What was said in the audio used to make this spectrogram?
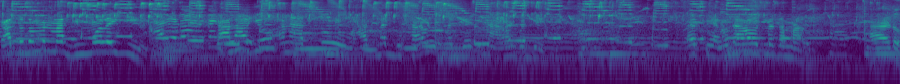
કાલ તો તમે મારા જીમમાં લઈ ગયો કાલ આવજો અને આજ તો હાથ બાદ દુખાયો એટલે ઘેર આરામ કરી દઈશું પહેલો દાવો એટલે તમારો હાડો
